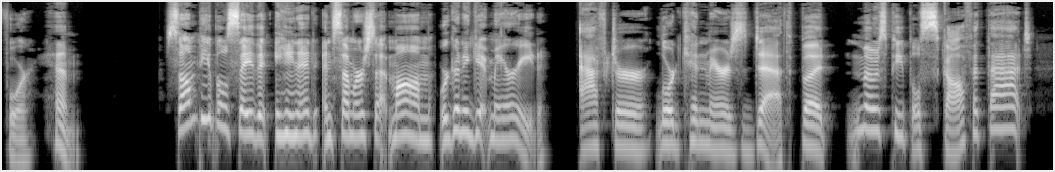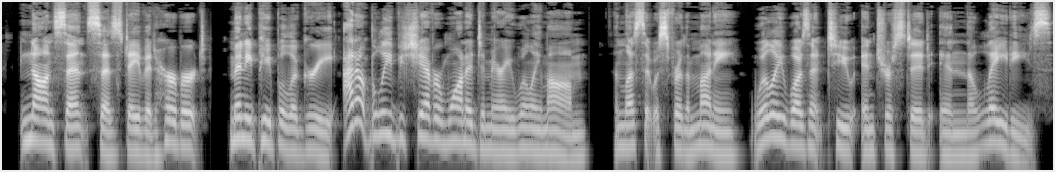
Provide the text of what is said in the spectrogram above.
for him. Some people say that Enid and Somerset Maugham were going to get married after Lord Kenmare's death, but most people scoff at that. Nonsense, says David Herbert. Many people agree. I don't believe she ever wanted to marry Willie Maugham, unless it was for the money. Willie wasn't too interested in the ladies,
